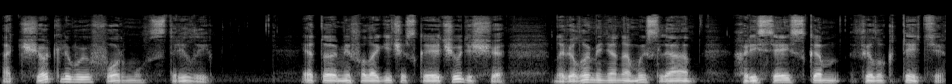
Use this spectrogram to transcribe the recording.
отчетливую форму стрелы. Это мифологическое чудище навело меня на мысль о хрисейском филоктете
